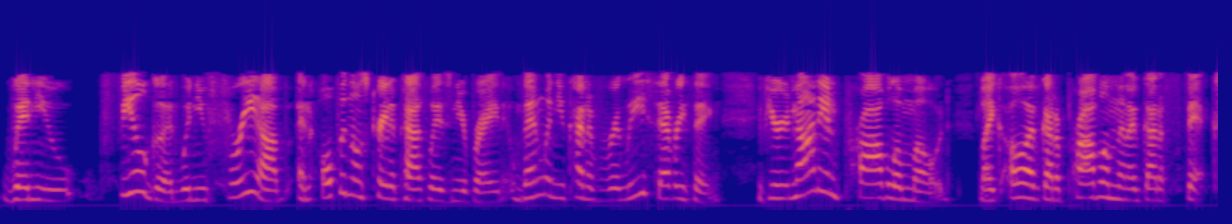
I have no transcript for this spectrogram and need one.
when you feel good when you free up and open those creative pathways in your brain. Then when you kind of release everything, if you're not in problem mode, like, oh, I've got a problem that I've got to fix.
